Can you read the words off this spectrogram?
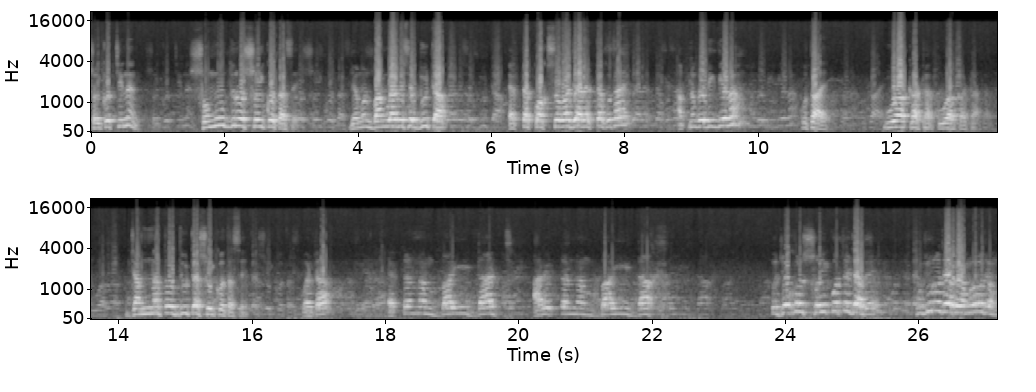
সৈকত চিনেন সমুদ্র সৈকত আছে। যেমন বাংলাদেশে দুইটা, একটা কক্সবাজার একটা কোথায়? আপনাকে দিক দিয়ে না? কোথায়? কুয়াকাটা কুয়াকাটা। জান্নাতেও দুইটা সৈকত আছে। কয়টা? একটার নাম বাই দাজ আরেকটার নাম বাই দাখ তো যখন সৈকতে যাবে হুজুরও যাবে, আমরাও যাব।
